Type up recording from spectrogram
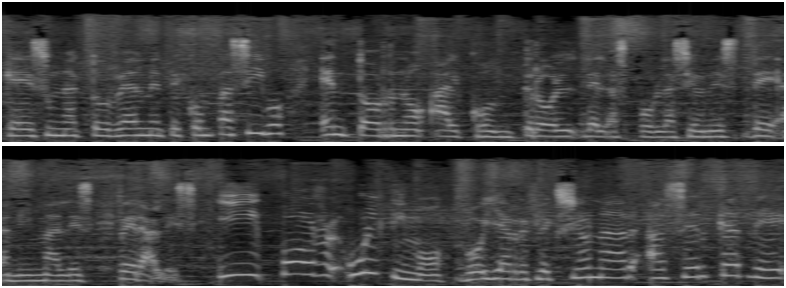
que es un acto realmente compasivo en torno al control de las poblaciones de animales ferales. Y por último, voy a reflexionar acerca de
